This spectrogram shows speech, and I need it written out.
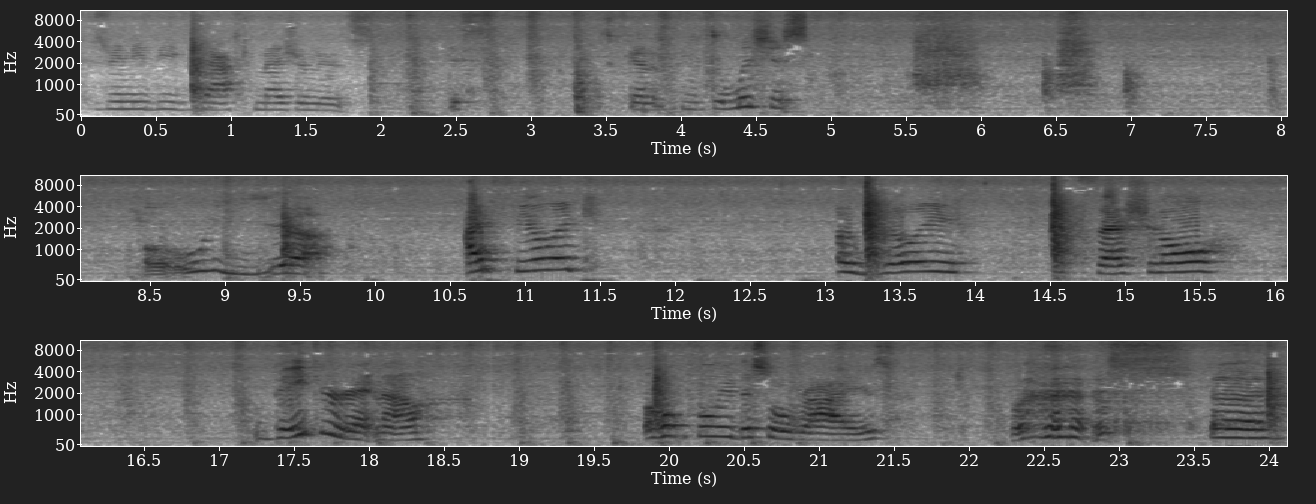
because we need the exact measurements. This is gonna be delicious. Oh yeah. I feel like a really professional baker right now. Hopefully this will rise. uh,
